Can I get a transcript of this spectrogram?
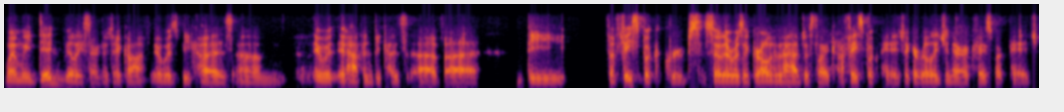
when we did really start to take off, it was because um, it was it happened because of uh, the the Facebook groups. So there was a girl who had just like a Facebook page, like a really generic Facebook page,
